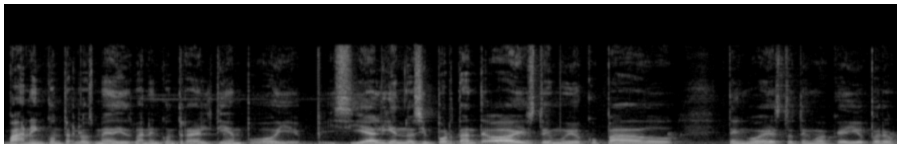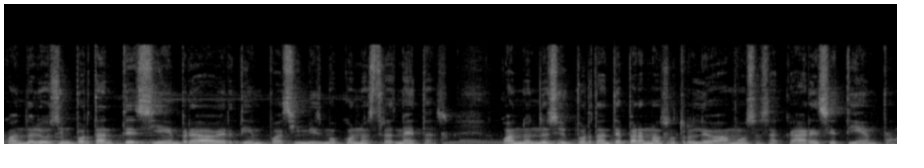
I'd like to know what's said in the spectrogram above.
van a encontrar los medios, van a encontrar el tiempo, oye, y si alguien no es importante, ay, estoy muy ocupado, tengo esto, tengo aquello, pero cuando algo es importante siempre va a haber tiempo, así mismo con nuestras metas. Cuando no es importante para nosotros le vamos a sacar ese tiempo,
